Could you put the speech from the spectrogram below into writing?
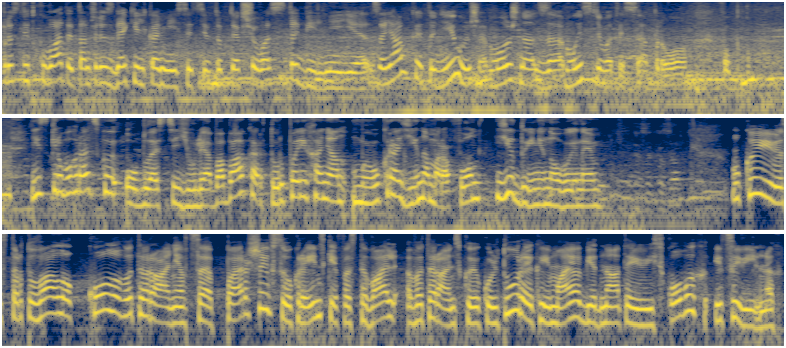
прослідкувати там через декілька місяців. Тобто, якщо у вас стабільні є заявки, тоді вже можна замислюватися про ФОП. Із Кіровоградської області Юлія Бабак, Артур Періханян. Ми Україна. Марафон. Єдині новини. У Києві стартувало коло ветеранів. Це перший всеукраїнський фестиваль ветеранської культури, який має об'єднати військових і цивільних.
